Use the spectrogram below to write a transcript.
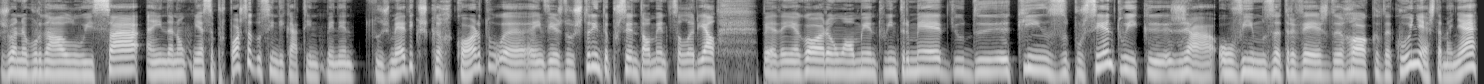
Joana Bordalo e Sá ainda não conhece a proposta do Sindicato Independente dos Médicos, que recordo, eh, em vez dos 30% de aumento salarial, pedem agora um aumento intermédio de 15% e que já ouvimos através de Roque da Cunha esta manhã.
